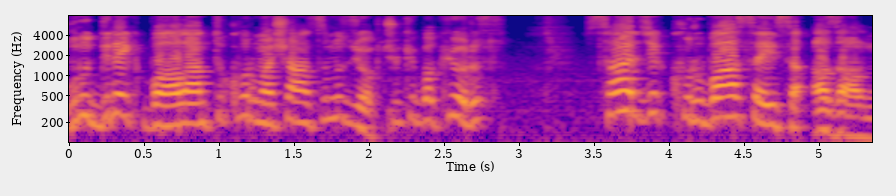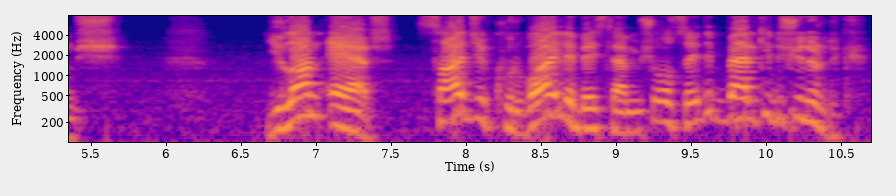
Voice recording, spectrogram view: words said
bunu direkt bağlantı kurma şansımız yok. Çünkü bakıyoruz sadece kurbağa sayısı azalmış. Yılan eğer sadece kurbağa ile beslenmiş olsaydı belki düşünürdük.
